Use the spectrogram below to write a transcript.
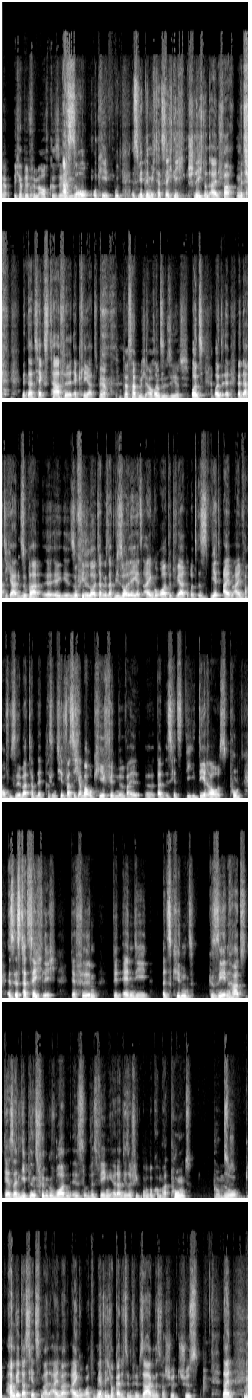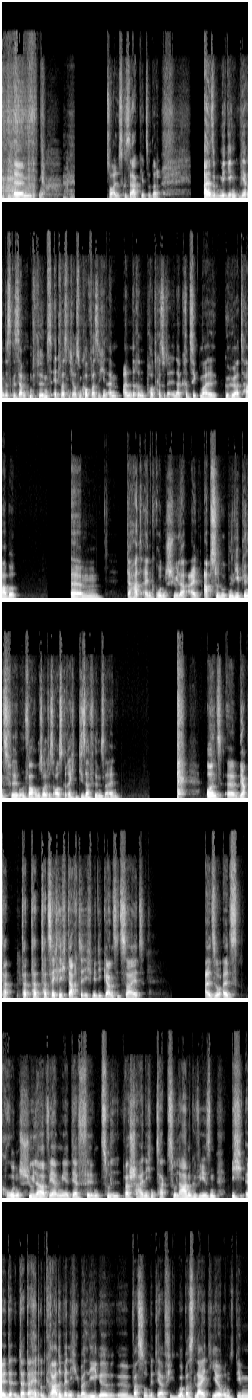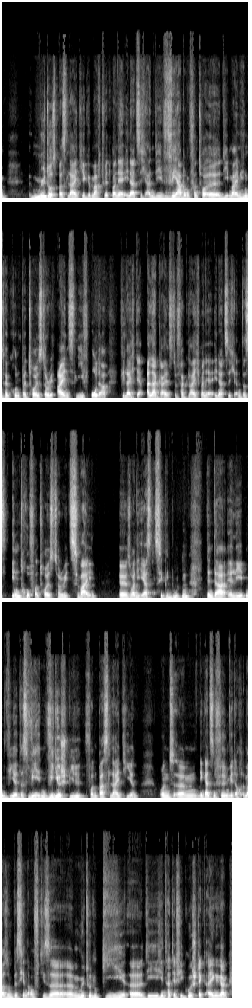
Ja, ich habe den Film auch gesehen. Ach so, okay, gut. Es wird nämlich tatsächlich schlicht und einfach mit, mit einer Texttafel erklärt. Ja, das hat mich auch und, amüsiert. Und, und äh, dann dachte ich, ja, super, äh, so viele Leute haben gesagt, wie soll der jetzt eingeordnet werden? Und es wird einem einfach auf dem Silbertablett präsentiert, was ich aber okay finde, weil äh, dann ist jetzt die Idee raus. Punkt. Es ist tatsächlich der Film, den Andy als Kind gesehen hat, der sein Lieblingsfilm geworden ist und weswegen er dann diese Figur bekommen hat. Punkt. Punkt. So, haben wir das jetzt mal einmal eingeordnet. Mehr will ich auch gar nicht zu dem Film sagen, das war schön. Tschüss. Nein. ähm, so alles gesagt jetzt, oder? Also, mir ging während des gesamten Films etwas nicht aus dem Kopf, was ich in einem anderen Podcast oder in einer Kritik mal gehört habe. Ähm, da hat ein Grundschüler einen absoluten Lieblingsfilm und warum sollte es ausgerechnet dieser Film sein? Und ähm, ja. ta ta tatsächlich dachte ich mir die ganze Zeit, also als Grundschüler wäre mir der Film zu wahrscheinlich ein Takt zu lahm gewesen. Ich, äh, da, da hätte, und gerade wenn ich überlege, äh, was so mit der Figur Buzz Lightyear und dem Mythos Buzz Lightyear gemacht wird. Man erinnert sich an die Werbung, von äh, die mal im Hintergrund bei Toy Story 1 lief. Oder vielleicht der allergeilste Vergleich, man erinnert sich an das Intro von Toy Story 2, äh, so an die ersten 10 Minuten. Denn da erleben wir das wie ein Videospiel von Buzz Lightyear. Und ähm, den ganzen Film wird auch immer so ein bisschen auf diese äh, Mythologie, äh, die hinter der Figur steckt, eingegangen.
